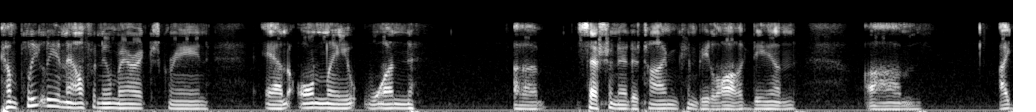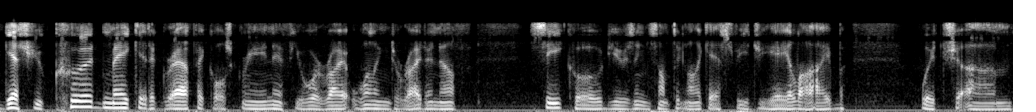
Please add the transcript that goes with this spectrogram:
completely an alphanumeric screen and only one uh, session at a time can be logged in. Um, I guess you could make it a graphical screen if you were willing to write enough C code using something like SVGAlib, which, um,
